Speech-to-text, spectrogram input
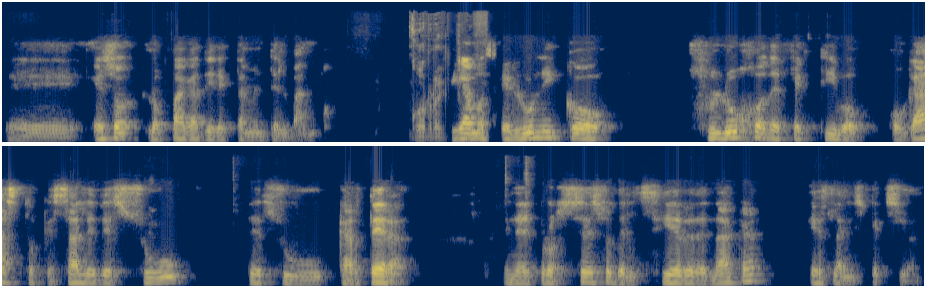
eh, eso lo paga directamente el banco. Correcto. Digamos que el único flujo de efectivo o gasto que sale de su, de su cartera en el proceso del cierre de NACA es la inspección.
